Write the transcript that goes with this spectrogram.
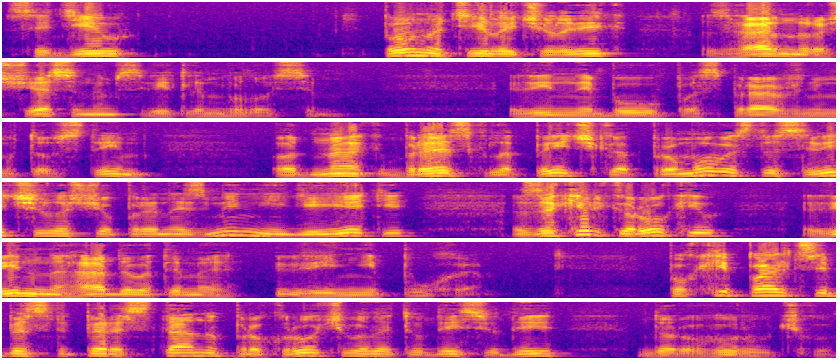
сидів повнотілий чоловік з гарно розчесаним світлим волоссям. Він не був по-справжньому товстим, однак брескла пичка промовисто свідчила, що при незмінній дієті за кілька років він нагадуватиме Вінні Пуха. Пухкі пальці без перестану прокручували туди-сюди дорогу ручку.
